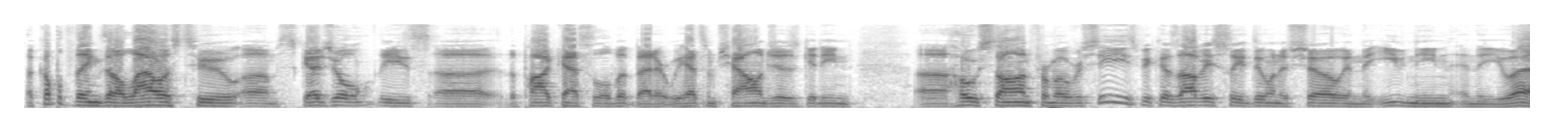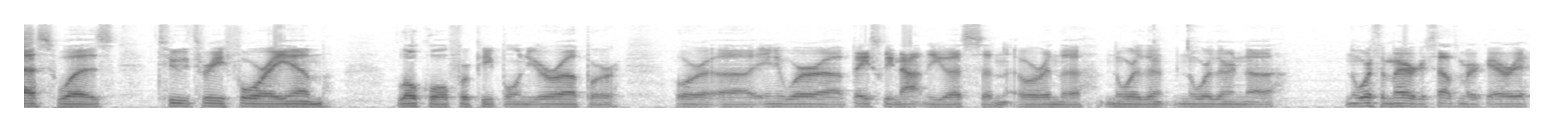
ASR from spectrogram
a couple things that allow us to um, schedule these uh, the podcast a little bit better. We had some challenges getting uh, hosts on from overseas because obviously doing a show in the evening in the U.S. was two, three, four a.m. local for people in Europe or or uh, anywhere uh, basically not in the U.S. and or in the northern northern uh, North America, South America area.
